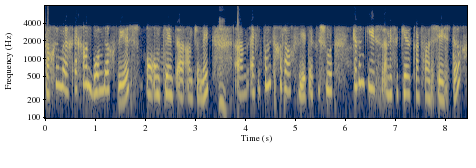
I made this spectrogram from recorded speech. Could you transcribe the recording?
Nou, goeiemôre. Ek gaan bondig wees om omtrent uh, Antonet. Mm. Um, ek ek wil net graag weet, ek is so effentjies aan die verkeerde kant van 60.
